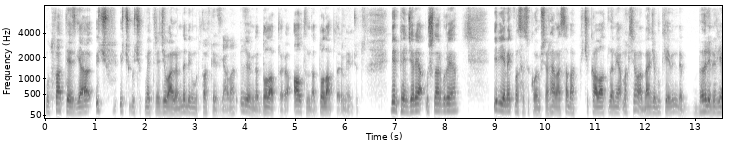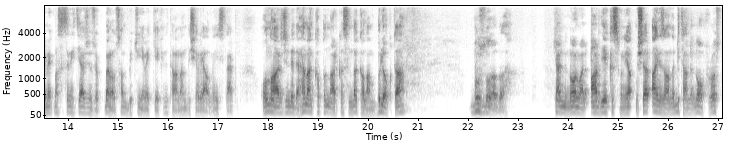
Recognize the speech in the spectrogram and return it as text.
mutfak tezgahı 3 3,5 metre civarlarında bir mutfak tezgahı var. Üzerinde dolapları, altında dolapları mevcut. Bir pencere yapmışlar buraya. Bir yemek masası koymuşlar hemen sabah küçük kahvaltılarını yapmak için ama bence bu evin de böyle bir yemek masasına ihtiyacınız yok. Ben olsam bütün yemek keyfini tamamen dışarıya almayı isterdim. Onun haricinde de hemen kapının arkasında kalan blokta buzdolabı. Kendi normal ardiye kısmını yapmışlar. Aynı zamanda bir tane de no frost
